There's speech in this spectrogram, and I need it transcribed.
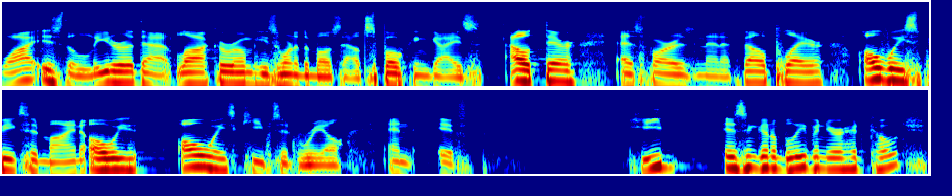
Watt is the leader of that locker room. He's one of the most outspoken guys out there as far as an NFL player. Always speaks in mind. Always, always keeps it real. And if he isn't going to believe in your head coach,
